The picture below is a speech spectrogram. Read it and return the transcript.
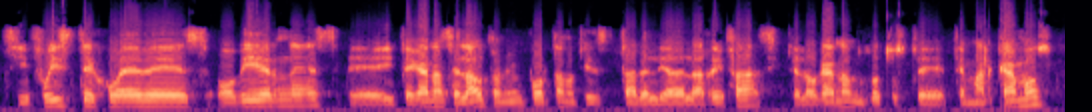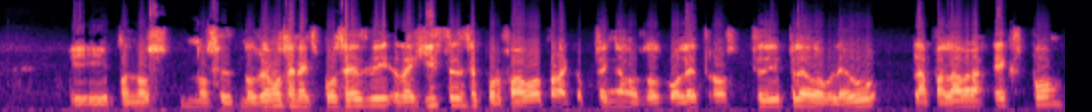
Si fuiste jueves o viernes eh, y te ganas el auto, no importa, no tienes que estar el día de la rifa. Si te lo ganas, nosotros te, te marcamos y pues nos, nos, nos vemos en Expo Cesbi. Regístrense por favor para que obtengan los dos boletos. www, la palabra expo,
